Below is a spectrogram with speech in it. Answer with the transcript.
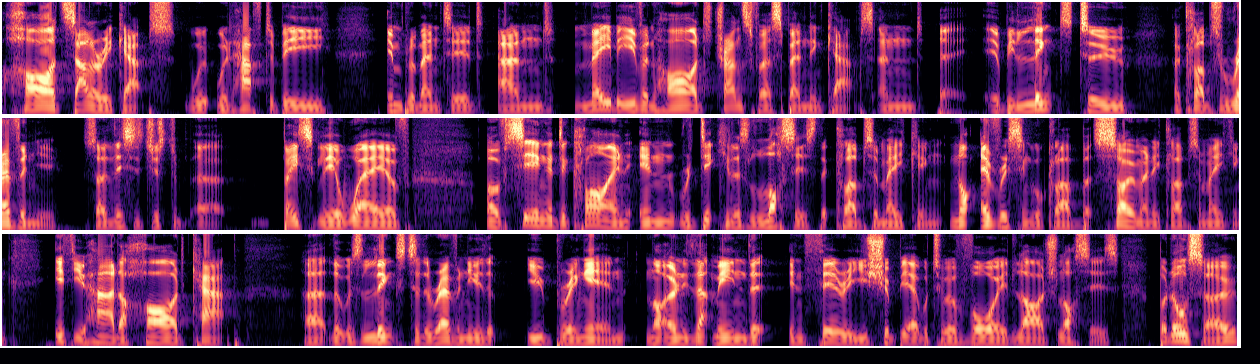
hard salary caps would, would have to be implemented and maybe even hard transfer spending caps and uh, it'd be linked to a club's revenue so this is just uh, basically a way of of seeing a decline in ridiculous losses that clubs are making not every single club but so many clubs are making if you had a hard cap uh, that was linked to the revenue that you bring in not only does that mean that in theory you should be able to avoid large losses but also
